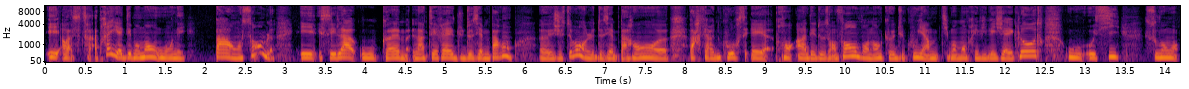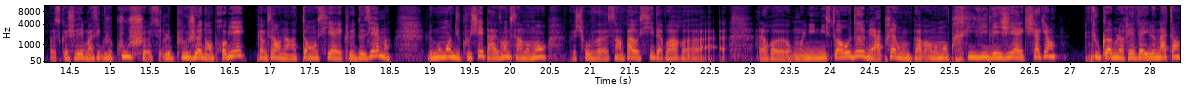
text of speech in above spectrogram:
Et ah, après il y a des moments où on est pas ensemble. Et c'est là où quand même l'intérêt du deuxième parent, euh, justement, le deuxième parent euh, part faire une course et prend un des deux enfants pendant que du coup il y a un petit moment privilégié avec l'autre. Ou aussi, souvent, ce que je fais moi, c'est que je couche le plus jeune en premier. Comme ça, on a un temps aussi avec le deuxième. Le moment du coucher, par exemple, c'est un moment que je trouve sympa aussi d'avoir. Euh, alors, on lit une histoire ou deux, mais après, on peut avoir un moment privilégié avec chacun tout comme le réveil le matin,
